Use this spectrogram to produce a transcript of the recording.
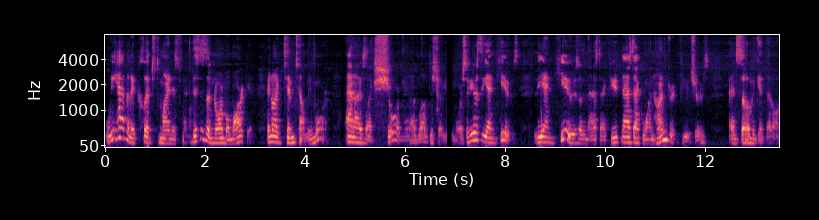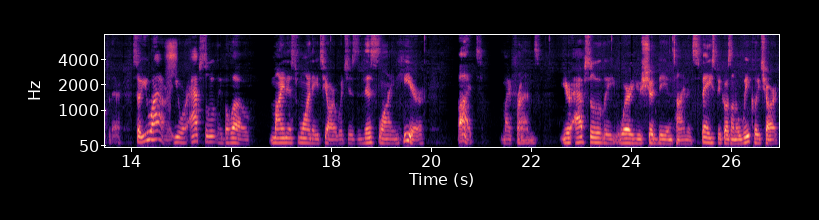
We have an eclipsed minus one. This is a normal market. And like, Tim, tell me more. And I was like, sure, man, I'd love to show you more. So here's the NQs. The NQs are the NASDAQ, NASDAQ 100 futures. And so let me get that off of there. So you are, you are absolutely below minus one ATR, which is this line here. But, my friends, you're absolutely where you should be in time and space because on a weekly chart,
